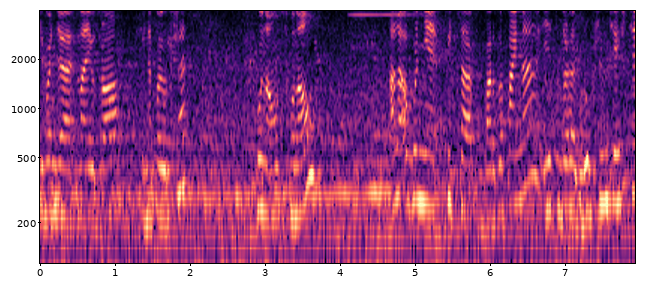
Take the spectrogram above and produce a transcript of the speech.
i będzie na jutro i na pojutrze. Who knows, who knows. Ale ogólnie pizza bardzo fajna, jest na trochę grubszym cieście.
